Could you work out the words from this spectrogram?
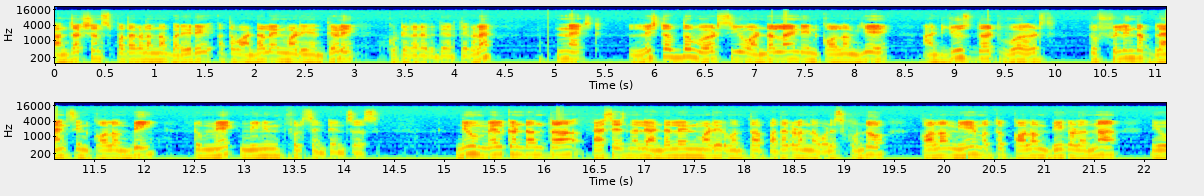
ಕಂಜಕ್ಷನ್ಸ್ ಪದಗಳನ್ನು ಬರೀರಿ ಅಥವಾ ಅಂಡರ್ಲೈನ್ ಮಾಡಿ ಅಂತೇಳಿ ಕೊಟ್ಟಿದ್ದಾರೆ ವಿದ್ಯಾರ್ಥಿಗಳೇ. Next list of the words you underlined in column A and use that words to fill in the blanks in column B to make meaningful sentences ನೀವು ಮೇಲ್ಕಂಡಂಥ ಪ್ಯಾಸೇಜ್ನಲ್ಲಿ ಅಂಡರ್ಲೈನ್ ಮಾಡಿರುವಂಥ ಪದಗಳನ್ನು ಬಳಸಿಕೊಂಡು ಕಾಲಮ್ ಎ ಮತ್ತು ಕಾಲಮ್ ಬಿಗಳನ್ನು ನೀವು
